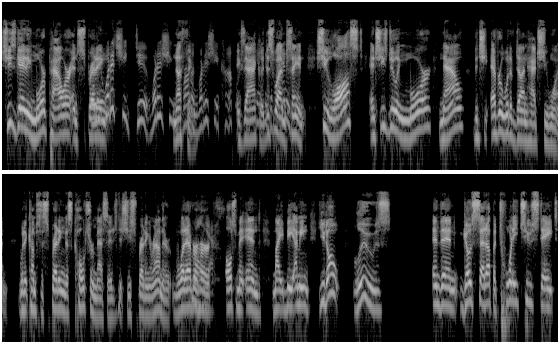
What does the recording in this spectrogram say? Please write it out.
she's gaining more power and spreading. I mean, what did she do? What does she nothing. run? What does she accomplish? Exactly. This is what I'm saying. She lost, and she's doing more now than she ever would have done had she won. When it comes to spreading this culture message that she's spreading around there, whatever well, her yes. ultimate end might be. I mean, you don't lose and then go set up a 22 state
